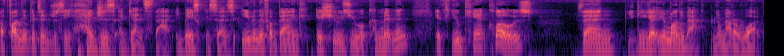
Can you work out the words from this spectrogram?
A funding contingency hedges against that. It basically says even if a bank issues you a commitment, if you can't close, then you can get your money back no matter what.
